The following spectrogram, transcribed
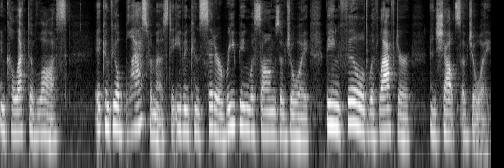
and collective loss, it can feel blasphemous to even consider reaping with songs of joy, being filled with laughter and shouts of joy.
